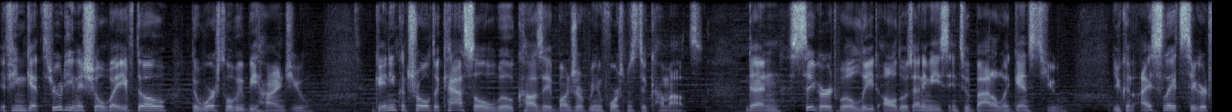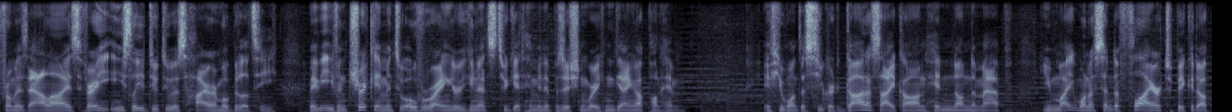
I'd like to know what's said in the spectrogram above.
If you can get through the initial wave though, the worst will be behind you. Gaining control of the castle will cause a bunch of reinforcements to come out. Then, Sigurd will lead all those enemies into battle against you. You can isolate Sigurd from his allies very easily due to his higher mobility, maybe even trick him into overriding your units to get him in a position where you can gang up on him. If you want the secret goddess icon hidden on the map, you might want to send a flyer to pick it up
